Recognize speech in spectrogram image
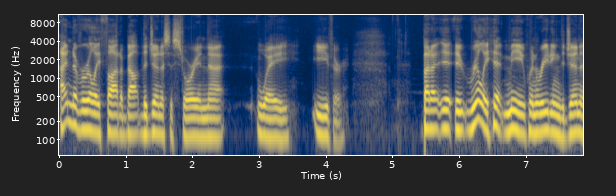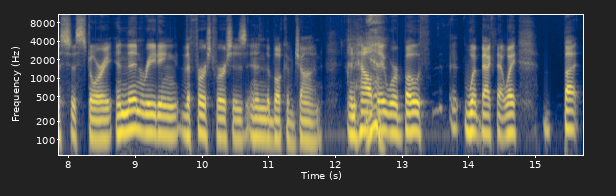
I never really thought about the Genesis story in that way either. But it, it really hit me when reading the Genesis story and then reading the first verses in the book of John and how Yeah. they were both uh, went back that way. But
